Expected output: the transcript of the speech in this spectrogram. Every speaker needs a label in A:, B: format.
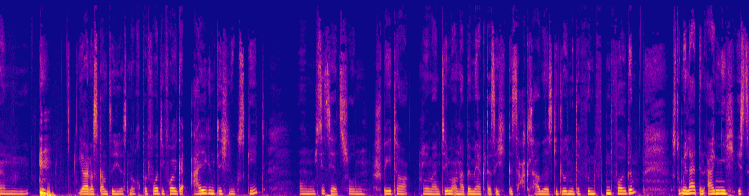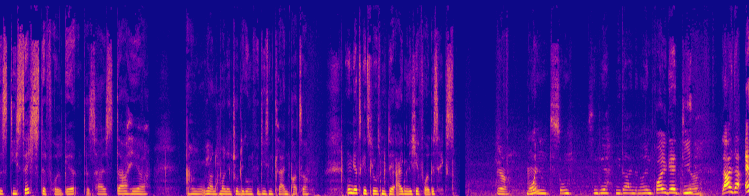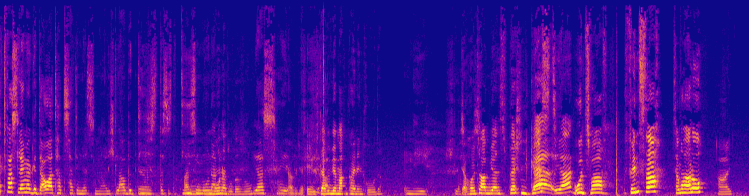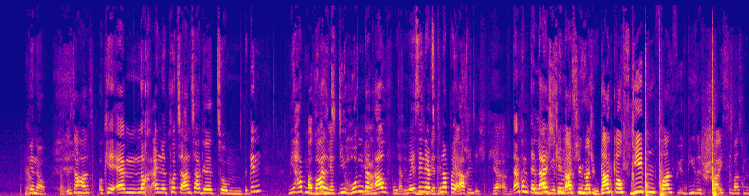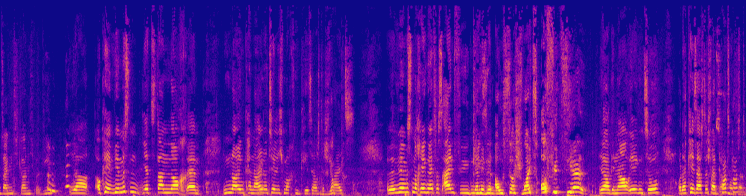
A: Ähm, ja, das Ganze hier ist noch, bevor die Folge eigentlich losgeht. Ähm, ich sitze jetzt schon später in meinem Zimmer und habe bemerkt, dass ich gesagt habe, es geht los mit der fünften Folge. Es tut mir leid, denn eigentlich ist es die sechste Folge. Das heißt, daher, ähm, ja, nochmal Entschuldigung für diesen kleinen Patzer. Und jetzt geht's los mit der eigentlichen Folge 6.
B: Ja. Moin.
A: Und so sind wir wieder in der neuen Folge, die
B: Ja.
A: Leider etwas länger gedauert hat seit dem letzten Mal. Ich glaube, dies, das ist diesen
B: Einen
A: Monat.
B: Monat oder so.
A: Yes,
B: Ja, ich, ich glaube, wir machen kein Intro, oder?
A: nee.
B: Ja,
A: aus.
B: heute haben wir einen Special Guest.
A: Ja, ja,
B: Und zwar Finster. Sag mal Hallo. Hi. Ja.
A: genau.
B: Das ist er halt.
A: Okay, ähm, noch eine kurze Ansage zum Beginn. Wir haben
B: Also,
A: bald
B: wir-
A: die 100
B: Ja,
A: Aufrufe. Wir sind jetzt
B: wir
A: knapp bei
B: Livestream-
A: 80.
B: Ja, also.
A: Dann kommt der Livestream
B: Livestream, Leute. Danke auf jeden Fall für diese Scheiße, was wir uns eigentlich gar nicht verdienen.
A: Ja, okay, wir müssen jetzt dann noch ähm, einen neuen Kanal natürlich machen, Käse aus der
B: Jupp.
A: Schweiz. Aber wir müssen noch irgendetwas einfügen.
B: Käse aus der Schweiz offiziell.
A: Ja, genau, irgend so. Oder Käse aus der Schweiz Podcast.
